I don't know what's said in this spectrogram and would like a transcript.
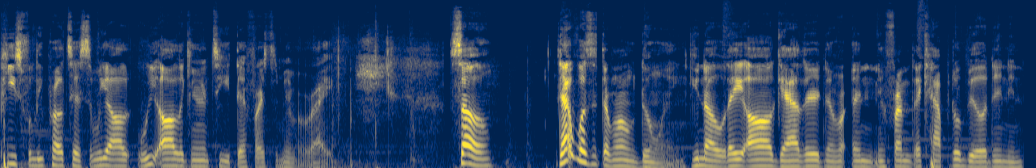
peacefully protesting. We all we all are guaranteed that First Amendment right. So that wasn't the wrongdoing. You know, they all gathered in, in, front of the Capitol building and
